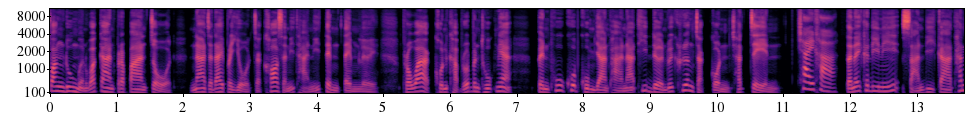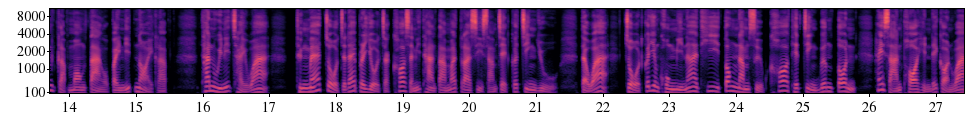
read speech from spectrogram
ฟังดูเหมือนว่าการประปานโจทย์ น่าจะได้ประโยชน์จากข้อสันนิษฐานนี้เต็มๆเลย เพราะว่าคนขับรถบรรทุกเนี่ยเป็นผู้ควบคุมยานพาหนะที่เดินด้วยเครื่องจักรกลชัดเจน ใช่ค่ะ แต่ในคดีนี้ศาลฎีกาท่านกลับมองต่างออกไปนิดหน่อยครับ ท่านวินิจฉัยว่า ถึงแม้โจทย์จะได้ประโยชน์จากข้อสันนิษฐานตามมาตรา 437 ก็จริงอยู่ แต่ว่าโจทย์ก็ยังคงมีหน้าที่ต้องนำสืบข้อเท็จจริงเบื้องต้น ให้ศาลพอเห็นได้ก่อนว่า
